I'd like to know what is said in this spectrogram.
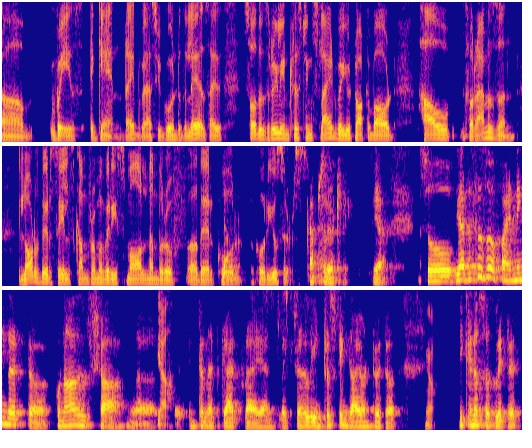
um, ways again, right? As you go into the layers. I saw this really interesting slide where you talk about how for Amazon, a lot of their sales come from a very small number of uh, their core yeah. core users. Absolutely. Yeah. So yeah, this is a finding that uh, Kunal Shah, uh, yeah. internet gadfly and like generally interesting guy on Twitter, he kind of circulated,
